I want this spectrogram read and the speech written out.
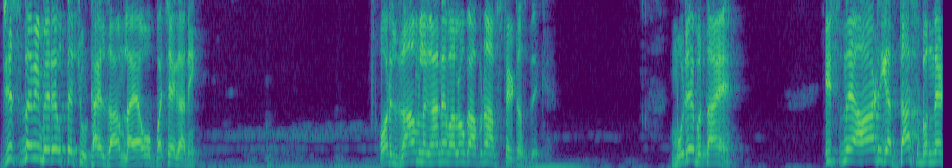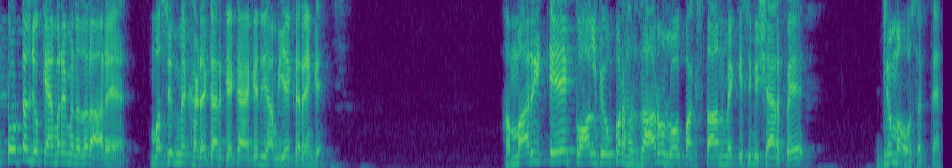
جس نے بھی میرے اتنے جھوٹا الزام لایا، وہ بچے گا نہیں۔ اور الزام لگانے والوں کا اپنا آپ اسٹیٹس دیکھیں۔ مجھے بتائیں اس نے آٹھ یا دس بندے ٹوٹل جو کیمرے میں نظر آ رہے ہیں، مسجد میں کھڑے کر کے کہا کہ جی ہم یہ کریں گے۔ ہماری ایک کال کے اوپر ہزاروں لوگ پاکستان میں کسی بھی شہر پہ جمع ہو سکتے ہیں۔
